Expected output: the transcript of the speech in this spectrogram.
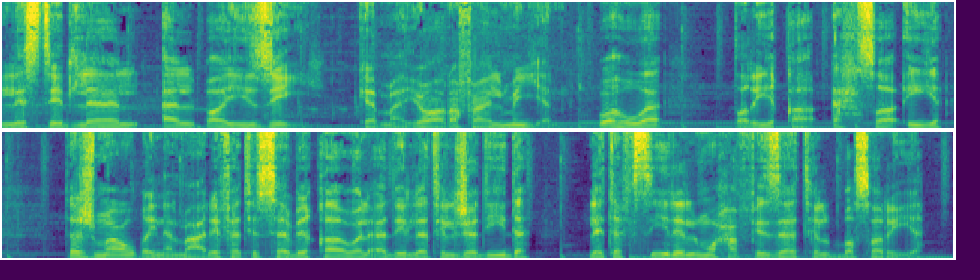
الاستدلال البايزي كما يعرف علميا وهو طريقة إحصائية تجمع بين المعرفة السابقة والأدلة الجديدة لتفسير المحفزات البصرية.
